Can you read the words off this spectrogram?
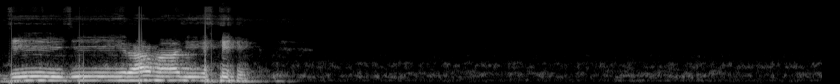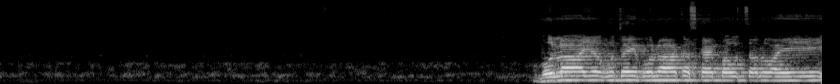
जी जी रामाजी. बोला योगताई बोला कस काय पाऊस चालू आहे?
